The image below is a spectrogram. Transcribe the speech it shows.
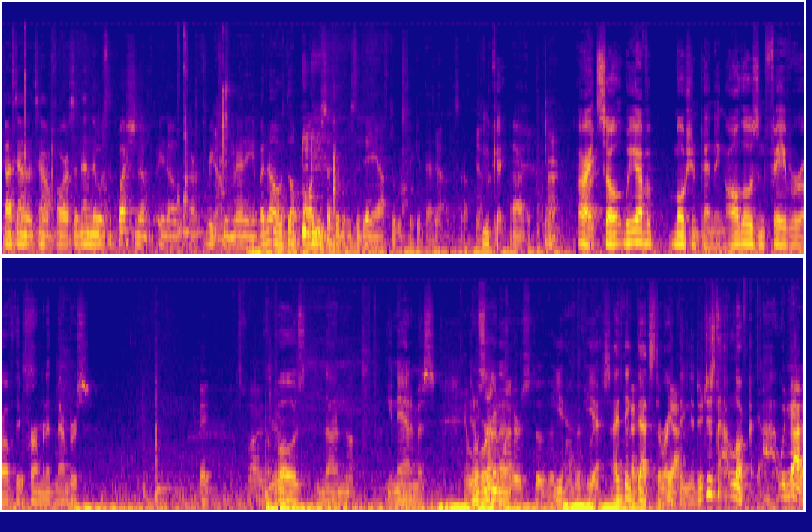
got down to Town Forest, and then there was the question of, you know, are three Yeah. too many? But no, no, Paul, you said that it was the day after we figured that Yeah. out, so. Yeah. Okay, All right. All right. all right, so we have a motion pending. All those in favor of the permanent members? Okay, that's five zero. Opposed? None? Unanimous? And we'll we're send letters to the other three. yes, I think that's the right thing to do. Just, uh, look, uh, we made,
